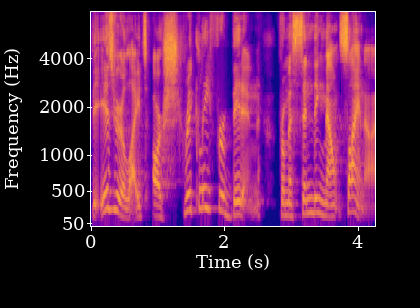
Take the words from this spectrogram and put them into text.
the Israelites are strictly forbidden from ascending Mount Sinai.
